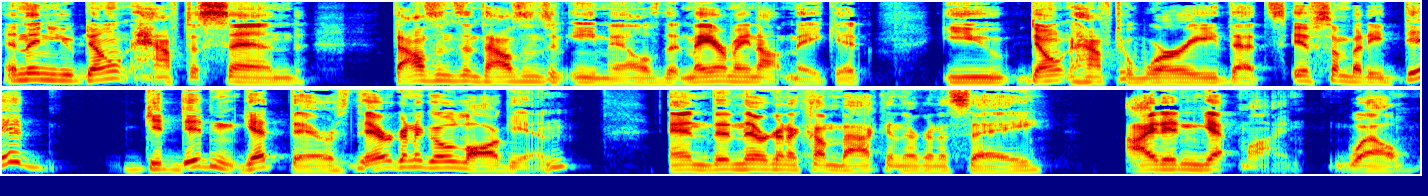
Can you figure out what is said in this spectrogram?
And then you don't have to send thousands and thousands of emails that may or may not make it. You don't have to worry that if somebody did get, didn't get theirs, they're going to go log in and then they're going to come back and they're going to say, I didn't get mine. Well,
